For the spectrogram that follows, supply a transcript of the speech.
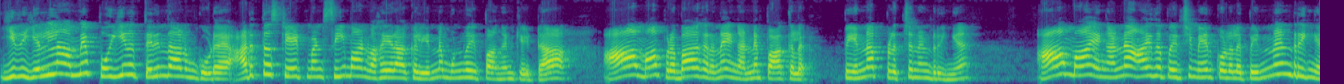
இது எல்லாமே பொய்ன்னு தெரிந்தாலும் கூட அடுத்த ஸ்டேட்மெண்ட் சீமான் வகைராக்கள் என்ன முன்வைப்பாங்கன்னு கேட்டால் ஆமாம் பிரபாகரனை எங்கள் அண்ணன் பார்க்கல. இப்போ என்ன பிரச்சனைன்றீங்க? ஆமாம் எங்கள் அண்ணன் ஆயுத பயிற்சி மேற்கொள்ளலை. இப்போ என்னன்றீங்க?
